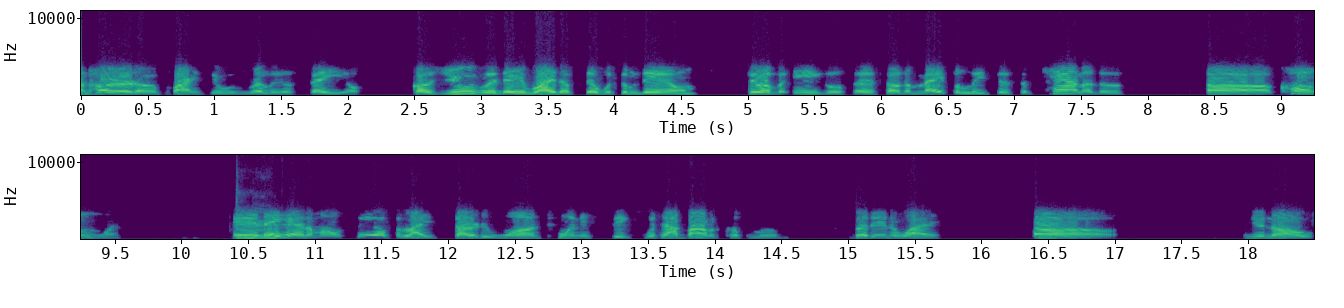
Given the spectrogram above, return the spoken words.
unheard of price. It was really a sale because usually they right up there with them damn silver eagles, and so the maple leaf is the Canada's uh corn. And Mhm. they had them on sale for like thirty one twenty six, which I bought a couple of them. But anyway, uh, you know,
